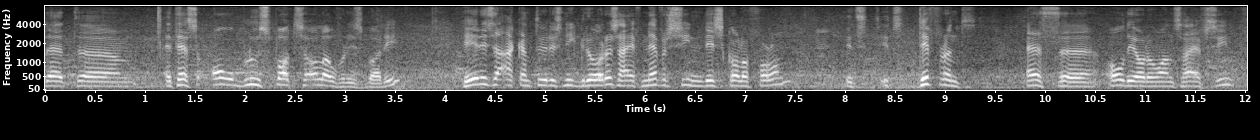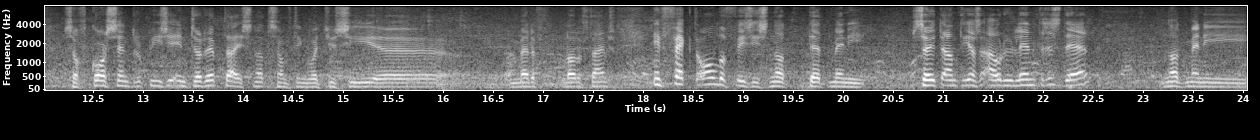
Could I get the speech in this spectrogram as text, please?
that um, it has all blue spots all over his body. Here is a Acanthurus nigroris. I have never seen this color form. It's, it's different as uh, all the other ones I have seen. So of course Centropyge interrupta is not something what you see uh, a lot of times. In fact, all the fish is not that many. Pseudanthias aurulentus there, not many,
